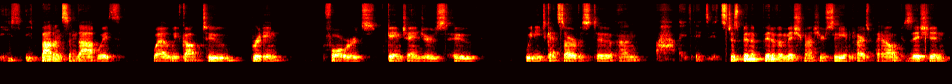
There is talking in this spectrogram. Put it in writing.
he's he's balancing that with well, we've got two brilliant forwards, game changers who we need to get service to, and it, it, it's just been a bit of a mishmash. You're seeing players playing out of position.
